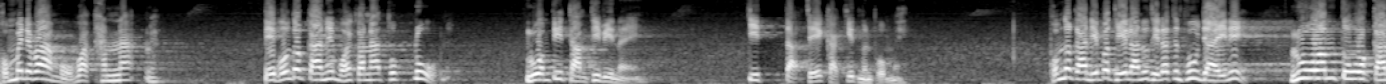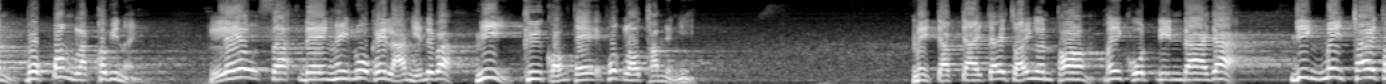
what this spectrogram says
ผมไม่ได้ว่าหมู่ว่าคณะนะแต่ผมต้องการให้หมู่ให้คณะทุกรูป รวมที่ทำที่วินัยจิตตะเสกคิดเหมือนผมไหมผมต้องการเห็นพระเถรานุเถระท่านผู้ใหญ่นี่ รวมตัวกันปกป้องหลักพระวินัยแล้วแสดงให้ลูกให้หลานเห็นได้ว่า นี่คือของแท้พวกเราทำอย่างนี้ ไม่จับจ่ายใช้สอยเงินทอง ไม่ขุดดินดาหญ้ายิ่งไม่ใช้โท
